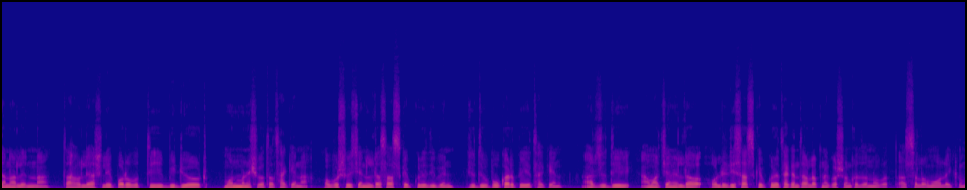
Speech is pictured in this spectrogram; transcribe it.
জানালেন না, তাহলে আসলে পরবর্তী ভিডিওর মন মানসিকতা থাকে না। অবশ্যই চ্যানেলটা সাবস্ক্রাইব করে দিবেন, যদি উপকার পেয়ে থাকেন। আর যদি আমার চ্যানেলটা অলরেডি সাবস্ক্রাইব করে থাকেন, তাহলে আপনাকে অসংখ্য ধন্যবাদ। আসসালামু আলাইকুম।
